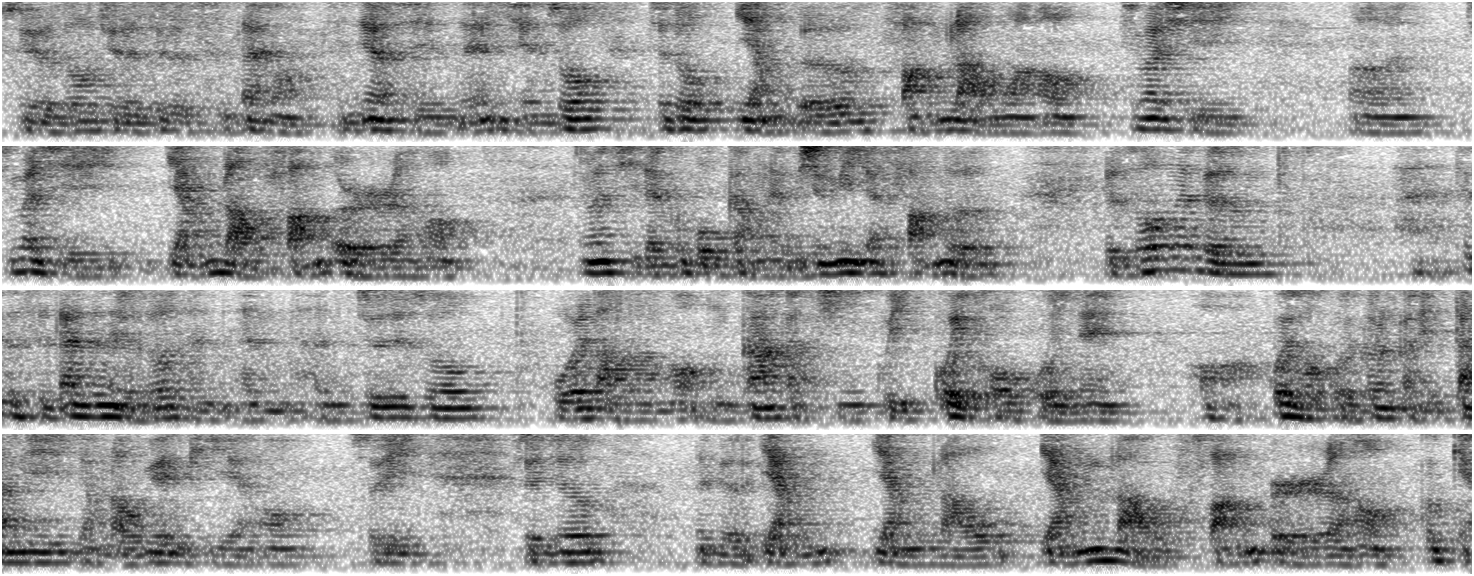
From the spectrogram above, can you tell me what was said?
所以有时候觉得这个时代哦，人家是人以前说叫做养儿防老嘛哦，现在是。嗯，即摆是养老防儿了吼，即摆时代佫无共咧，为什么要防儿？有时候那个，这个时代真的有时候很很很，就是说，有的老人吼，唔敢甲钱归过户过呢，哦，过户过可能家己等去养老院去啊哦，所以所以就那个养养老养老防儿了吼，佫惊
